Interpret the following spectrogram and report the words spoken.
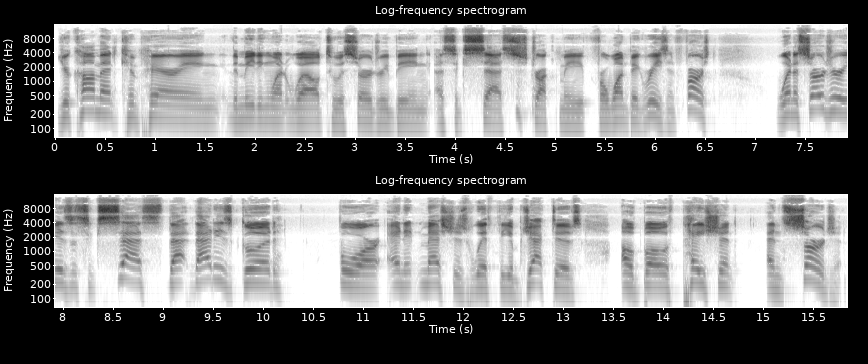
Your comment comparing the meeting went well to a surgery being a success struck me for one big reason. First, when a surgery is a success, that that is good for and it meshes with the objectives of both patient and surgeon.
